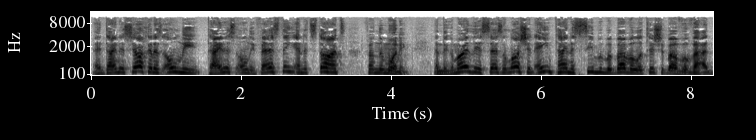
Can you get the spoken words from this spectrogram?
and Tainus Yachid has only Tainus, only fasting, and it starts from the morning. And the Gemara there says a Lashon ain't Tainus Sibur Babavel Latisha Bavel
